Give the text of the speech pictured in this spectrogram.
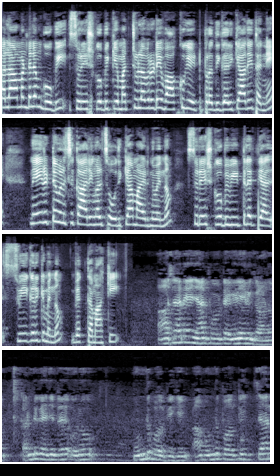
കലാമണ്ഡലം ഗോപി സുരേഷ് ഗോപിക്ക് മറ്റുള്ളവരുടെ വാക്കുകേട്ട് പ്രതികരിക്കാതെ തന്നെ നേരിട്ട് വിളിച്ച് കാര്യങ്ങൾ ചോദിക്കാമായിരുന്നുവെന്നും സുരേഷ് ഗോപി വീട്ടിലെത്തിയാൽ സ്വീകരിക്കുമെന്നും വ്യക്തമാക്കി. ആശാനെ ഞാൻ പോയിട്ട് എങ്ങനെയും കാണും. കണ്ടു കഴിഞ്ഞിട്ട് ഒരു മുണ്ട് പുതപ്പിക്കും. ആ മുണ്ട് പുതപ്പിച്ചാൽ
